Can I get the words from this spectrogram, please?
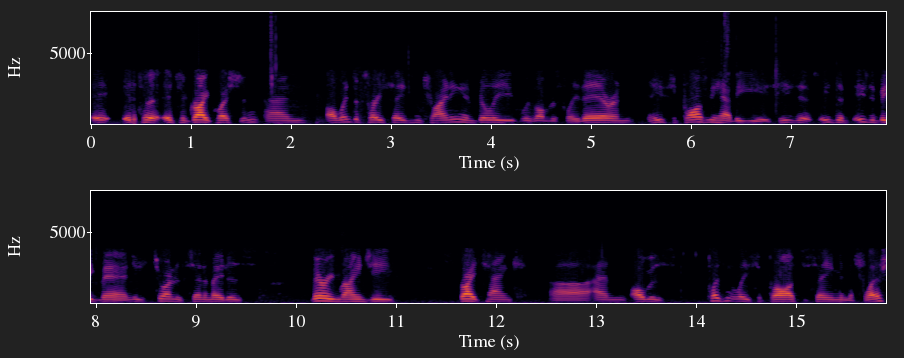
It, it's a it's a great question, and I went to pre-season training, and Billy was obviously there, and he surprised me how big he is. He's a he's a he's a big man. He's 200 centimeters, very rangy, great tank, uh, and I was pleasantly surprised to see him in the flesh.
